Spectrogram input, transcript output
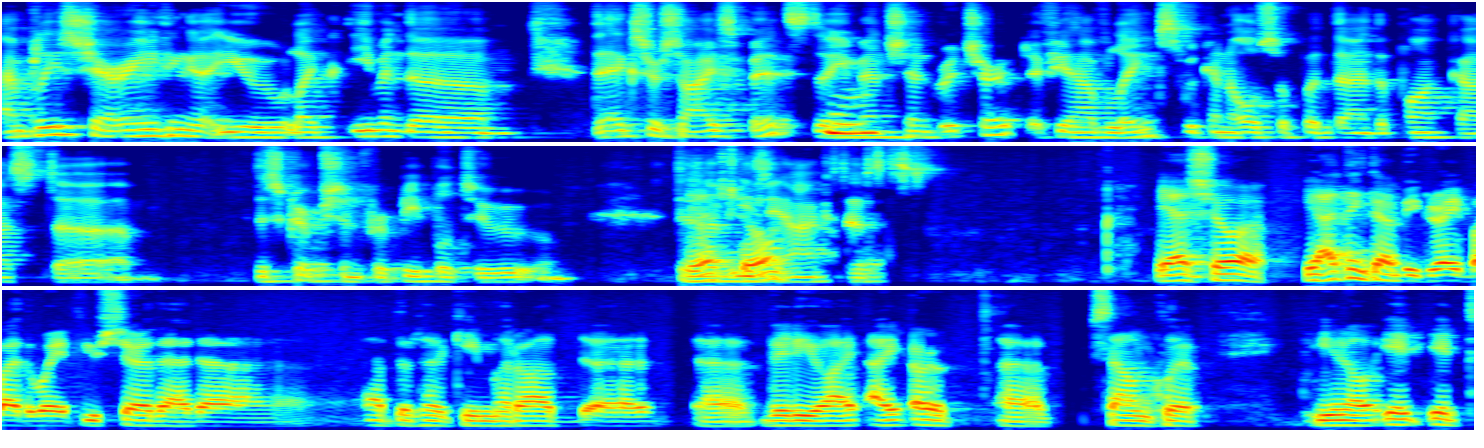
and please share anything that you like, even the the exercise bits that yeah. you mentioned, Richard. If you have links, we can also put that in the podcast uh, description for people to to yeah, have sure. easy access. Yeah, sure. Yeah, I think that'd be great. By the way, if you share that uh, Abdul Hakim Murad uh, uh, video, I, I or uh, sound clip you know, it, it,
